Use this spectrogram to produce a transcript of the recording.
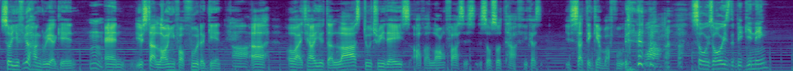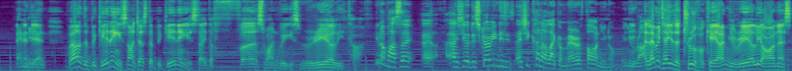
So you feel hungry again Mm. and you start longing for food again. Ah. Uh, oh, I tell you, the last two, three days of a long fast is, is also tough because you start thinking about food. wow. So it's always the beginning and, and the end. Well, the beginning is not just the beginning, it's like the first one week is really tough. You know, Pastor, uh, as you're describing this, it's actually kind of like a marathon, you know, when you run. Let me tell you the truth, okay? Let me be really honest.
